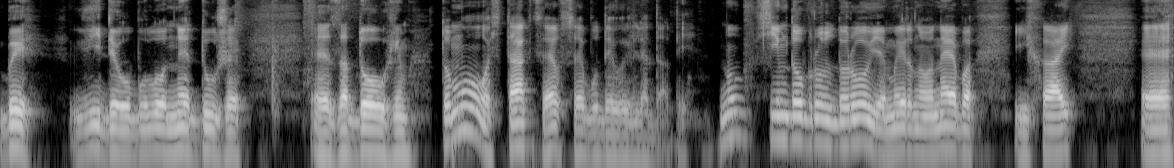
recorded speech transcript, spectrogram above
би відео було не дуже е, задовгим. Тому ось так це все буде виглядати. Ну, всім доброго здоров'я, мирного неба і хай е,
